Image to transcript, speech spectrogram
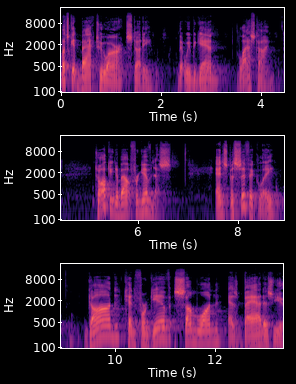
Let's get back to our study that we began last time, talking about forgiveness. And specifically, God can forgive someone as bad as you.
